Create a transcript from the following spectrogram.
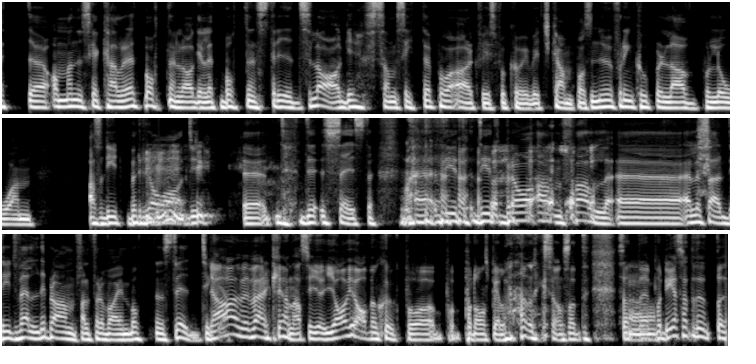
ett, eh, om man nu ska kalla det ett bottenlag eller ett bottenstridslag som sitter på Örqvist, Vukovic, Campos. Nu får in Cooper Love på lån. Alltså det är ett bra... Mm. Det, eh, det, det, sägs det. Eh, det, är ett, det är ett bra anfall. Eh, eller så här, det är ett väldigt bra anfall för att vara i en bottenstrid. ja, jag. verkligen. Alltså, jag är avundsjuk på, på, på de spelarna. Liksom. Så, att, så att, ja. på det sättet, är,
